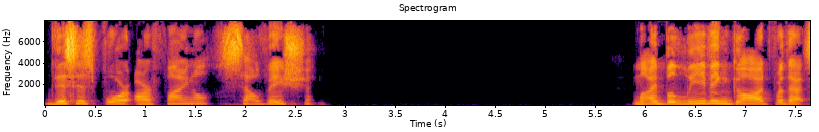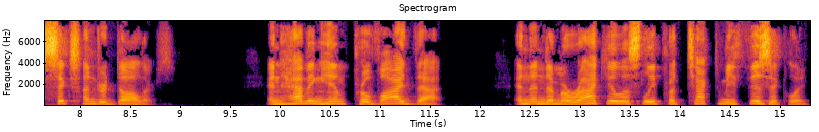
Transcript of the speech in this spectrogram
This is for our final salvation. My believing God for that $600 and having Him provide that and then to miraculously protect me physically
